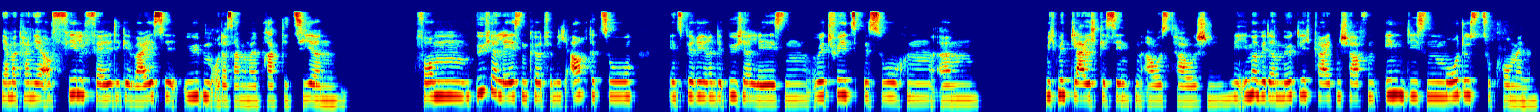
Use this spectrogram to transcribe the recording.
ja, man kann ja auf vielfältige Weise üben oder sagen wir mal praktizieren. Vom Bücherlesen gehört für mich auch dazu, inspirierende Bücher lesen, Retreats besuchen, ähm, mich mit Gleichgesinnten austauschen, mir immer wieder Möglichkeiten schaffen, in diesen Modus zu kommen.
